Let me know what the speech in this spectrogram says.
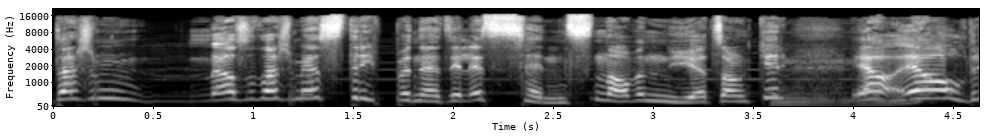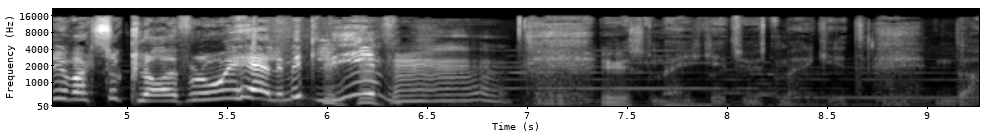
Det er som Altså, det er som jeg stripper ned til essensen av en nyhetsanker. Mm. Jeg, jeg har aldri vært så klar for noe i hele mitt liv! Utmerket, utmerket. Da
